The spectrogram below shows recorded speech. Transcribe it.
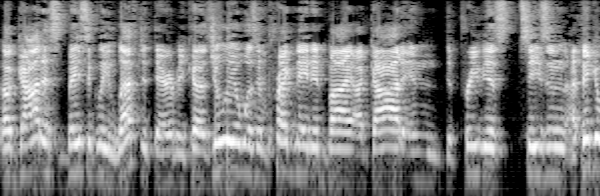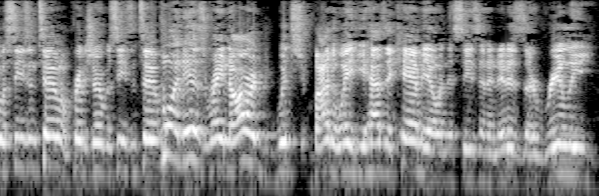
a goddess basically left it there because Julia was impregnated by a god in the previous season. I think it was season two. I'm pretty sure it was season two. Point is, Reynard, which by the way, he has a cameo in this season and it is a really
